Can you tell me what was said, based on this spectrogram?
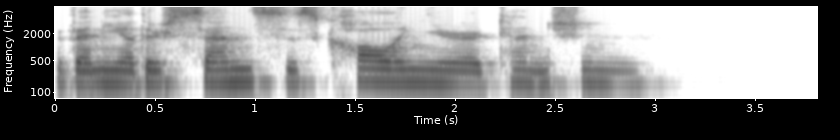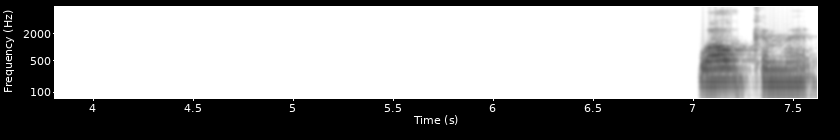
If any other sense is calling your attention, welcome it.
